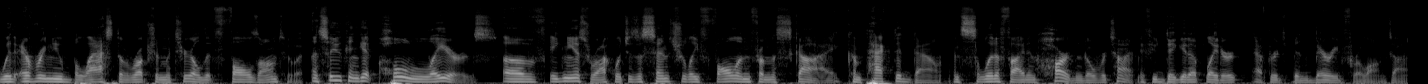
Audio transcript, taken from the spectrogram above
with every new blast of eruption material that falls onto it. And so you can get whole layers of igneous rock, which is essentially fallen from the sky, compacted down, and solidified and hardened over time if you dig it up later after it's been buried for a long time.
